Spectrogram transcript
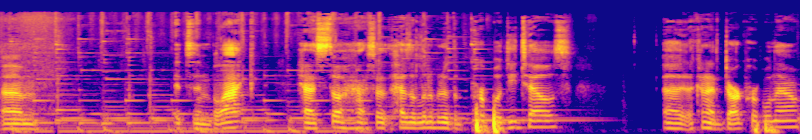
Um, it's in black. Has still has has a little bit of the purple details, uh, kind of dark purple now.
